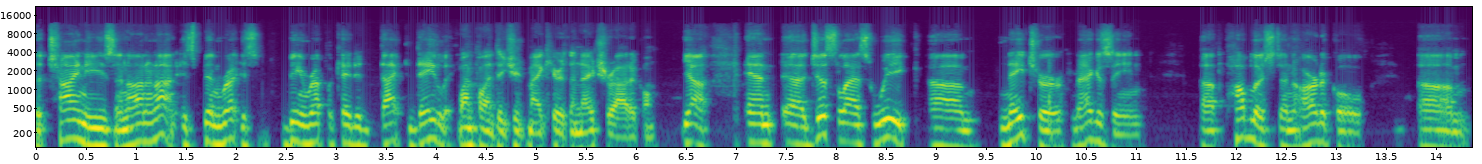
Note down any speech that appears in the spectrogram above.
the Chinese, and on and on. It's been re- it's being replicated di- daily. One point that you should make here is the Nature article. Yeah, and uh, just last week, um, Nature magazine uh, published an article. Um,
